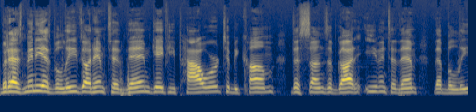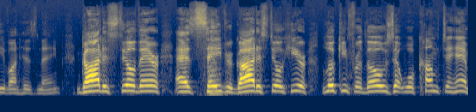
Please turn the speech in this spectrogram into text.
But as many as believed on him, to them gave he power to become the sons of God, even to them that believe on his name. God is still there as Savior. God is still here looking for those that will come to him,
